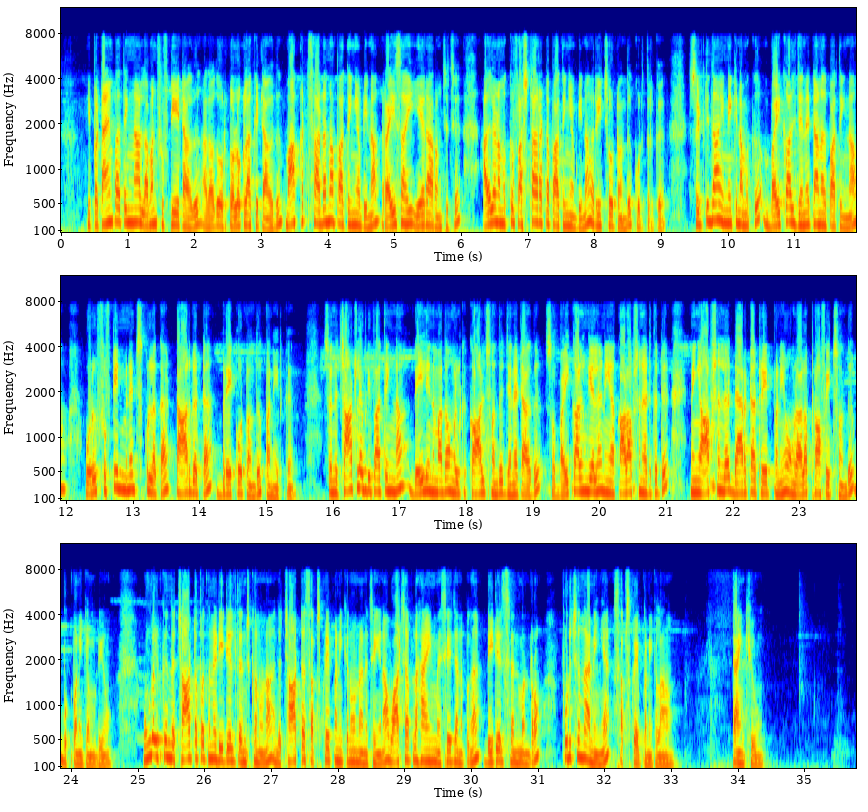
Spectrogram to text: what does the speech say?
இப்போ டைம் பார்த்தீங்கன்னா லெவன் ஃபிஃப்டி எயிட் ஆகுது. அதாவது ஒரு டுவெல் ஓ கிளாக் கிட்ட ஆகுது. மார்க்கெட் சடனாக பார்த்தீங்க அப்படின்னா ரைஸ் ஆகி ஏற ஆரம்பிச்சிச்சு. அதில் நமக்கு ஃபஸ்ட் டாரட்டை பார்த்தீங்க அப்படின்னா ரீச் அவுட் வந்து கொடுத்துருக்கு. ஸோ இப்படி தான் இன்றைக்கி நமக்கு பைக்கால் ஜெனரேட் ஆனது பார்த்தீங்கன்னா ஒரு ஃபிஃப்டீன் மினிட்ஸ்க்குள்ளக்க டார்கெட்டை பிரேக் அவுட் வந்து பண்ணியிருக்கு. ஸோ இந்த சார்ட்டில் இப்படி பார்த்தீங்கன்னா டெய்லி இந்த மாதிரி தான் உங்களுக்கு கால்ஸ் வந்து ஜெனரேட் ஆகுது. ஸோ பை கால்ங்கெல்லாம் நீங்கள் கால் ஆப்ஷன் எடுத்துகிட்டு நீங்கள் ஆப்ஷனில் டேரெக்டாக ட்ரேட் பண்ணி உங்களால் ப்ராஃபிட்ஸ் வந்து புக் பண்ணிக்க முடியும். உங்களுக்கு இந்த சார்ட்டை பற்றின டீட்டெயில் தெரிஞ்சுக்கணுன்னா இந்த சார்ட்டை சப்ஸ்கிரைப் பண்ணிக்கணும்னு நினச்சிங்கன்னா வாட்ஸ்அப்பில் ஹேண்ட் மெசேஜ் அனுப்புங்க. டீட்டெயில்ஸ் சென்ட் பண்ணுறோம் பிடிச்சிருந்தா நீங்கள் சப்ஸ்கிரைப் பண்ணிக்கலாம். தேங்க்யூ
